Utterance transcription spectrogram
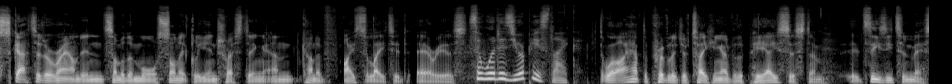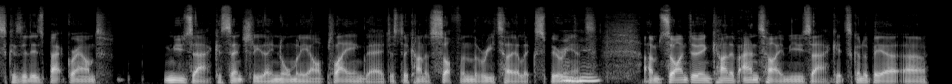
scattered around in some of the more sonically interesting and kind of isolated areas. So what is your piece like? Well, I have the privilege of taking over the PA system. It's easy to miss because it is background music. Essentially, they normally are playing there just to kind of soften the retail experience. Um, so I'm doing kind of anti-music. It's going to be a, a,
